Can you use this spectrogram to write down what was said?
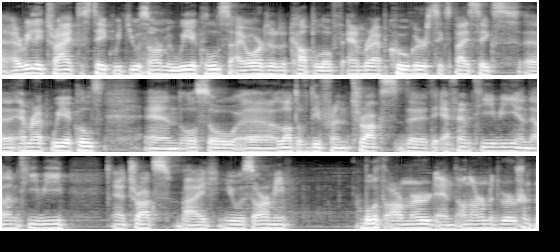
Uh, I really tried to stick with US Army vehicles. I ordered a couple of MRAP Cougar 6x6 uh, MRAP vehicles and also uh, a lot of different trucks, the, the FMTV and LMTV uh, trucks by US Army both armored and unarmored version.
